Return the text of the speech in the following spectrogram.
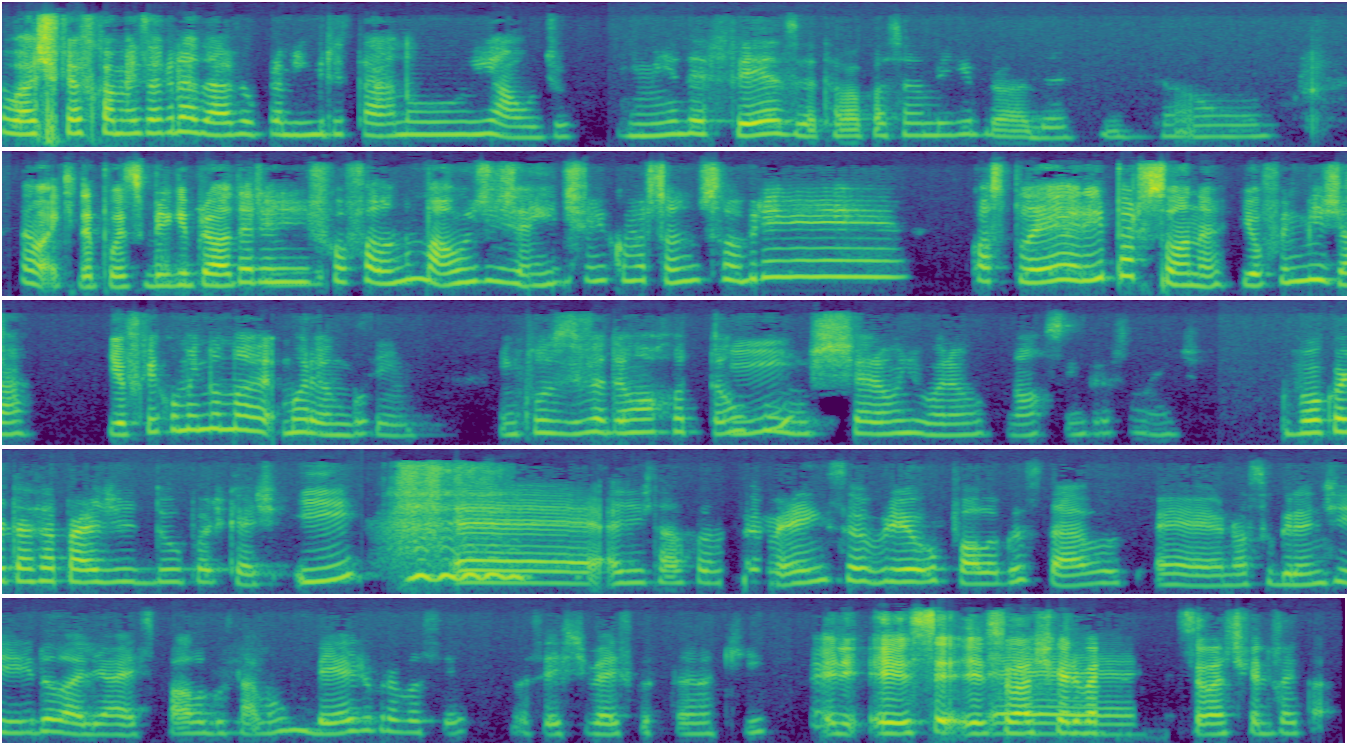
eu acho que ia ficar mais agradável pra mim gritar no, em áudio. Em minha defesa, eu tava passando Big Brother. Então, Não, é que depois do Big Brother a gente ficou falando mal de gente e conversando sobre cosplayer e persona. E eu fui mijar. E eu fiquei comendo morango. sim. Inclusive, eu dei um arrotão E? com um cheirão de morango. Nossa, impressionante. Vou cortar essa parte do podcast. E é, a gente tava falando também sobre o Paulo Gustavo, é, nosso grande ídolo, aliás. Paulo Gustavo, um beijo pra você, se você estiver escutando aqui. Ele, esse esse eu acho que ele vai. É, eu acho que ele vai estar.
